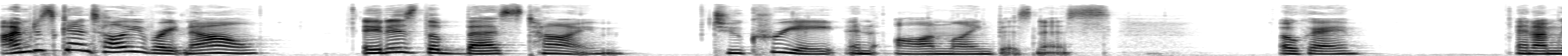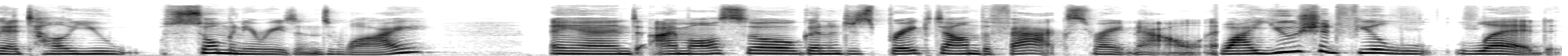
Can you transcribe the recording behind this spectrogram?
I'm just going to tell you right now, it is the best time to create an online business. Okay. And I'm going to tell you so many reasons why. And I'm also going to just break down the facts right now. Why you should feel led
